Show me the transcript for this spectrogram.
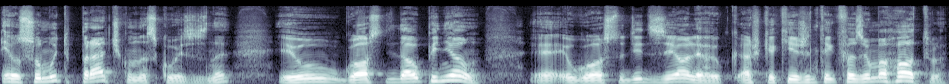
Eu sou muito prático nas coisas, né? Eu gosto de dar opinião é, eu gosto de dizer, olha, eu acho que aqui a gente tem que fazer uma rótula.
